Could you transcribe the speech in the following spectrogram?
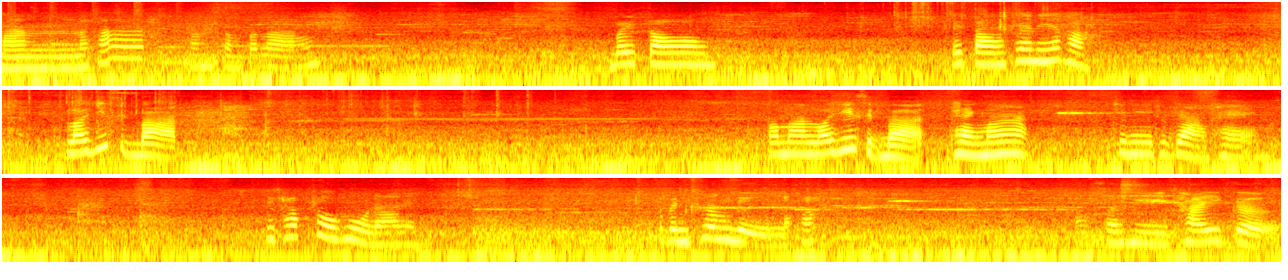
มันนะคะ มันสำปะหลัง ใบตอง ใบตองแค่นี้ค่ะร้อยยี่สิบบาท ประมาณ 120 บาท แพงมาก ที่นี่ทุกอย่างแพง นี่ท็อกโชหูดาเนี่ยก็เป็นเครื่องดื่มนะคะอาซาฮีไทเกอร์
